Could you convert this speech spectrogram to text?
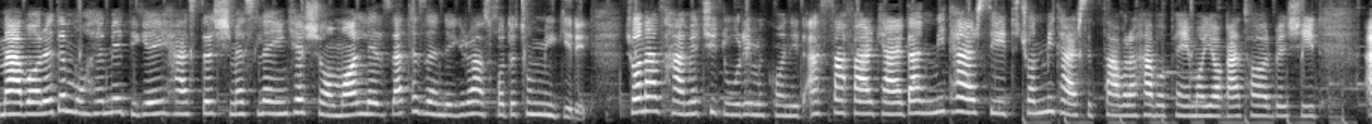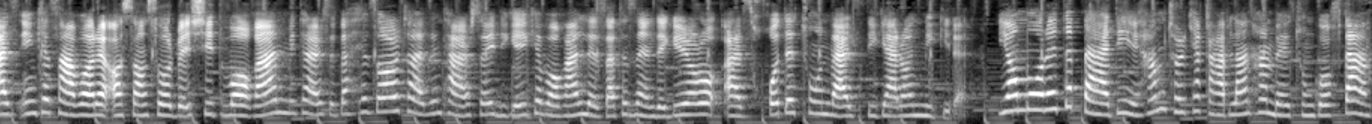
موارد مهم دیگه ای هستش مثل اینکه شما لذت زندگی رو از خودتون می‌گیرید. چون از همه چی دوری می‌کنید از سفر کردن میترسید چون میترسید سوار هواپیما یا قطار بشید. از اینکه سوار آسانسور بشید واقعا میترسید. و هزار تا از این ترسهای دیگه ای که واقعا لذت زندگی رو از خودتون و از دیگران می‌گیره. یا مورد بعدی همونطور که قبلا هم بهتون گفتم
